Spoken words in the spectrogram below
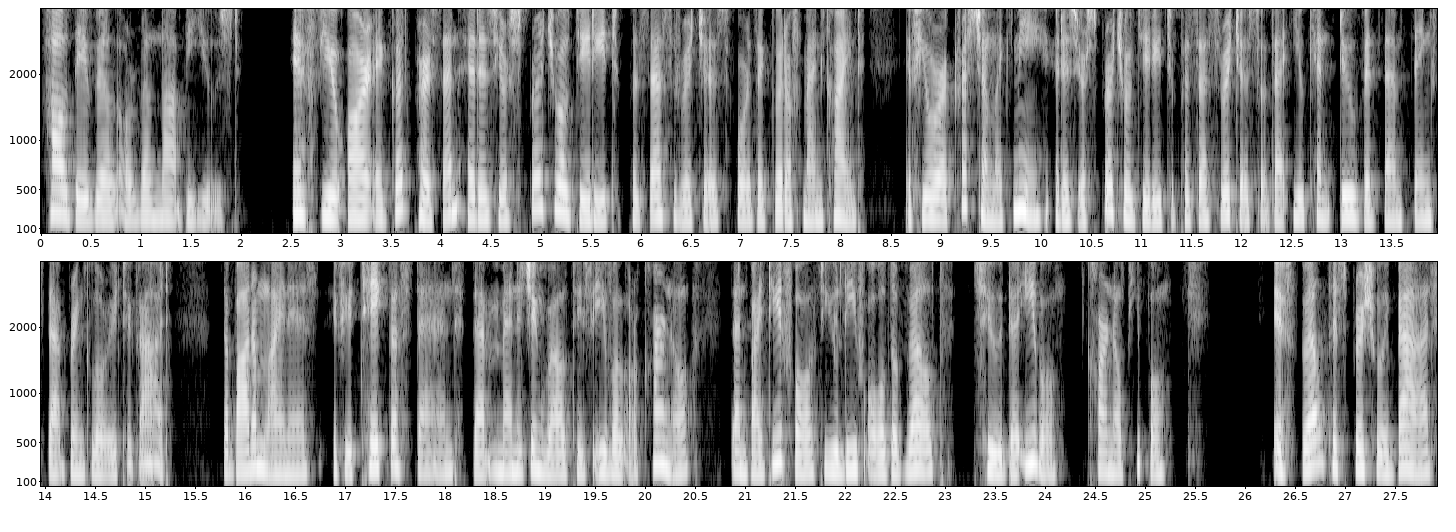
how they will or will not be used. If you are a good person, it is your spiritual duty to possess riches for the good of mankind. If you are a Christian like me, it is your spiritual duty to possess riches so that you can do with them things that bring glory to God. The bottom line is if you take the stand that managing wealth is evil or carnal, then by default you leave all the wealth to the evil, carnal people. If wealth is spiritually bad,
